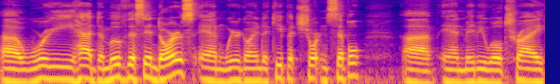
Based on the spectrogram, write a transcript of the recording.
uh, we had to move this indoors and we're going to keep it short and simple. Uh, and maybe we'll try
